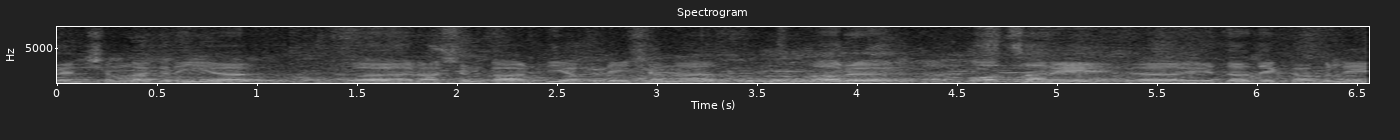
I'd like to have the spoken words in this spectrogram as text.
ਪੈਨਸ਼ਨ ਲੱਗ ਰਹੀ ਆ ਰਾਸ਼ਨ ਕਾਰਡ ਦੀ ਅਪਡੇਸ਼ਨ ਆ ਔਰ ਬਹੁਤ ਸਾਰੇ ਇਦਾਂ ਦੇ ਕੰਮ ਨੇ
